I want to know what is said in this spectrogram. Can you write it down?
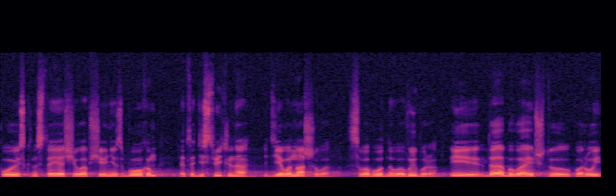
поиск настоящего общения с Богом – это действительно дело нашего свободного выбора. И да, бывает, что порой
